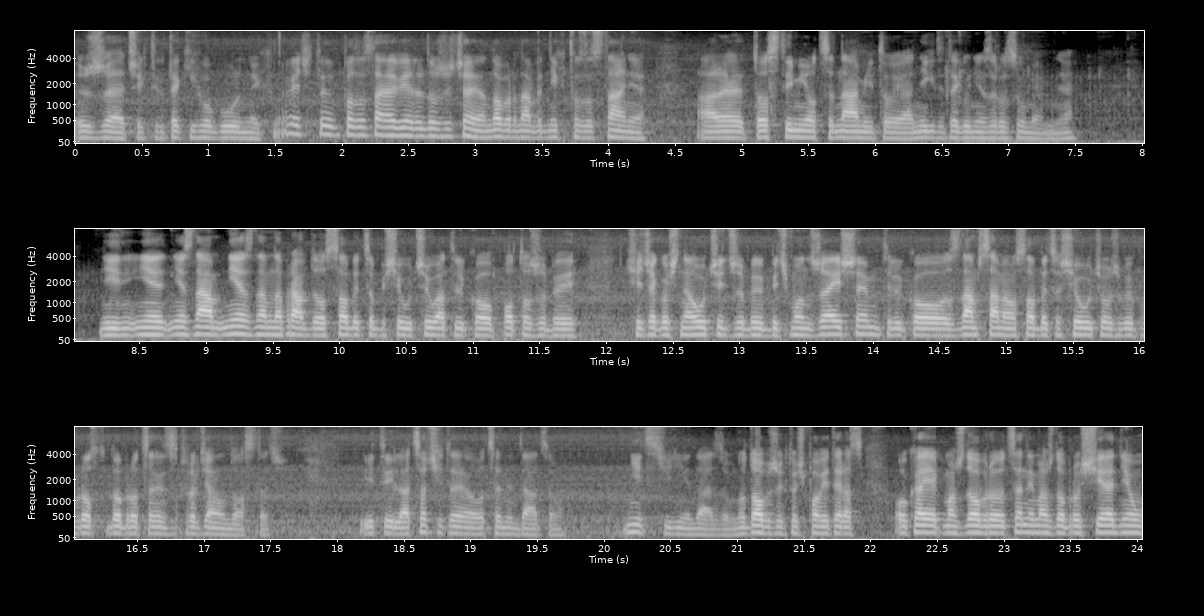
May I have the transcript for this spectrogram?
rzeczy, tych takich ogólnych? No wiecie, to pozostaje wiele do życzenia. Dobra, nawet niech to zostanie, ale to z tymi ocenami to ja nigdy tego nie zrozumiem, nie? Nie, nie, nie, znam, nie znam naprawdę osoby, co by się uczyła tylko po to, żeby się czegoś nauczyć, żeby być mądrzejszym, tylko znam same osoby, co się uczą, żeby po prostu dobre oceny ze sprawdzianu dostać. I tyle. Co ci te oceny dadzą? Nic ci nie dadzą. No dobrze, ktoś powie teraz, ok, jak masz dobre oceny, masz dobrą średnią,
